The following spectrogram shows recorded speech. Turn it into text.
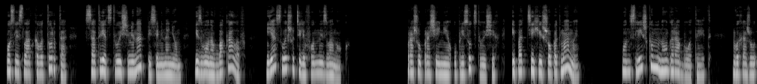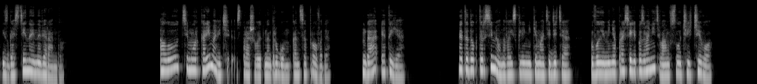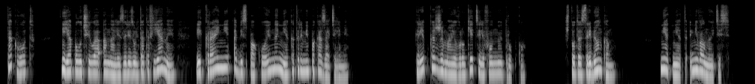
После сладкого торта с соответствующими надписями на нем и звонов бокалов, я слышу телефонный звонок. Прошу прощения у присутствующих, и под тихий шепот мамы «Он слишком много работает», выхожу из гостиной на веранду. «Алло, Тимур Каримович?» — спрашивают на другом конце провода. «Да, это я». «Это доктор Семенова из клиники «Мать и дитя». Вы меня просили позвонить вам в случае чего». «Так вот, я получила анализы результатов Яны и крайне обеспокоена некоторыми показателями. Крепко сжимаю в руке телефонную трубку. «Что-то с ребенком? «Нет-нет, не волнуйтесь.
